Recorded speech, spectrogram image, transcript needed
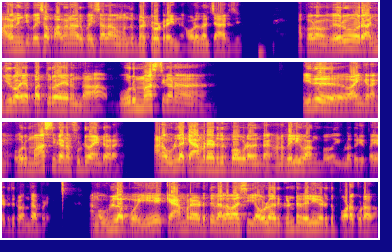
பதினஞ்சு பைசா பதினாறு பைசால அவன் வந்து மெட்ரோ ட்ரெயின் அவ்வளோதான் சார்ஜ் அப்புறம் வெறும் ஒரு அஞ்சு ரூபாய் பத்து ரூபாய் இருந்தா ஒரு மாசத்துக்கான இது வாங்கிக்கிறாங்க. ஒரு மாசத்துக்கான ஃபுட் வாங்கிட்டு வராங்க. ஆனால் உள்ள கேமரா எடுத்துட்டு போக கூடாதுன்றாங்க. வெளியே வாங்கும்போது இவ்வளோ பெரிய பை எடுத்துட்டு வந்தா அப்படி அங்க உள்ள போய் கேமரா எடுத்து விலைவாசி எவ்வளோ இருக்குன்னு வெளியே எடுத்து போடக்கூடாது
